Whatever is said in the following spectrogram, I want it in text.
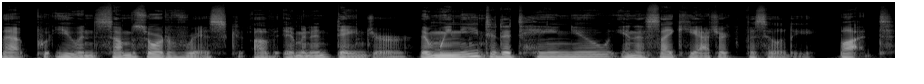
that put you in some sort of risk of imminent danger, then we need to detain you in a psychiatric facility. But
